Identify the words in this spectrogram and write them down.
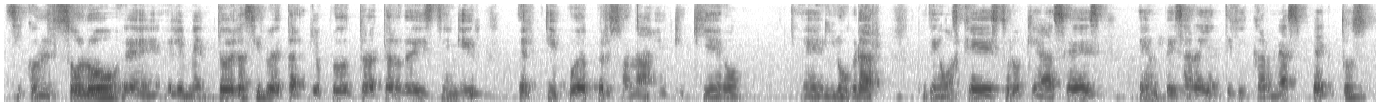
si con el solo eh, elemento de la silueta yo puedo tratar de distinguir el tipo de personaje que quiero eh, lograr. digamos que esto lo que hace es empezar a identificarme aspectos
